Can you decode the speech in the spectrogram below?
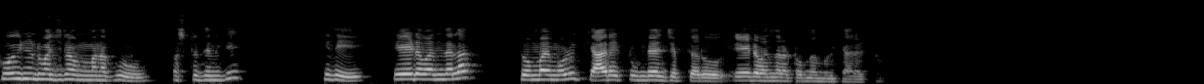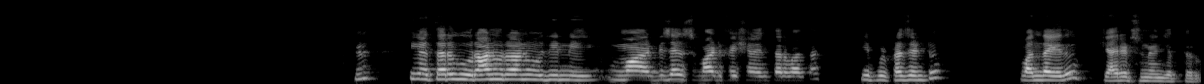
కోయి నిర్వచనం మనకు ఫస్ట్ దీనికి ఇది ఏడు వందల తొంభై మూడు క్యారెట్లు ఉండే అని చెప్తారు. ఏడు వందల తొంభై మూడు క్యారెట్లు. ఇక తరుగు రాను రాను దీన్ని మా డిజైన్స్ మాడిఫికేషన్ అయిన తర్వాత ఇప్పుడు ప్రజెంట్ వంద ఐదు క్యారెట్స్ ఉన్నాయని చెప్తారు.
